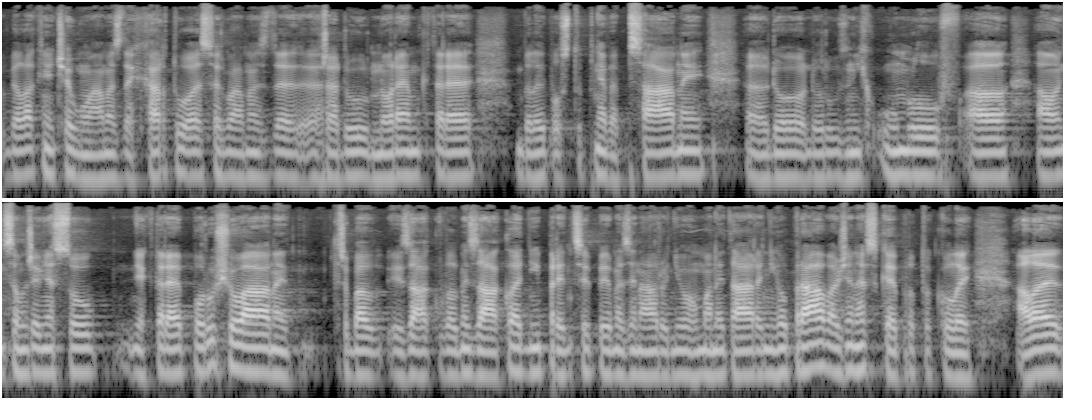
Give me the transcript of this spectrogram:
byla k něčemu. Máme zde chartu OSN, máme zde řadu norem, které byly postupně vepsány do, do různých úmluv a, a oni samozřejmě jsou některé porušovány, třeba i zá, velmi základní principy mezinárodního humanitárního práva, ženevské protokoly, ale e,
